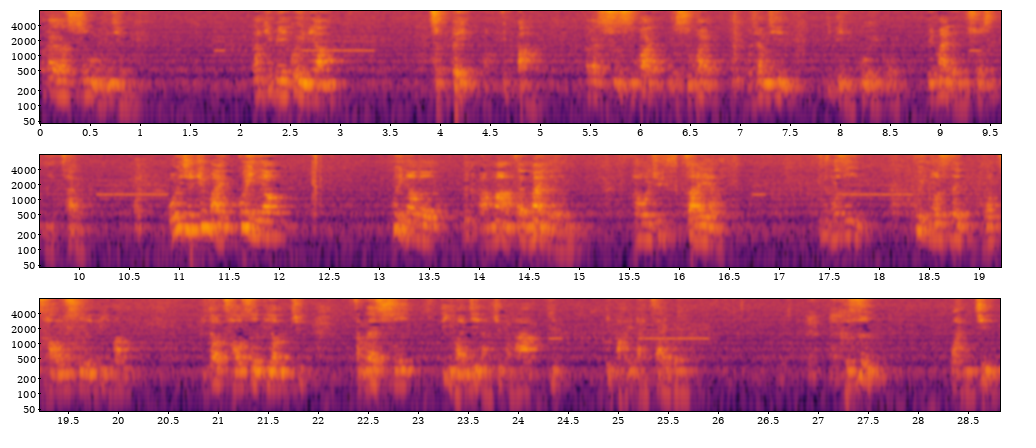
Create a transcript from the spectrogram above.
大概在十五年前，那这边桂鸟一倍一把，大概四十块、五十块，我相信。一点不为过，被卖的人说是野菜。我以前去买桂鸟，桂鸟的那个阿妈在卖的人，他会去摘呀，因为它是桂鸟是在比较潮湿的地方，比较潮湿的地方去长在湿地环境啊，去把它一一把一把摘回来。可是晚近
